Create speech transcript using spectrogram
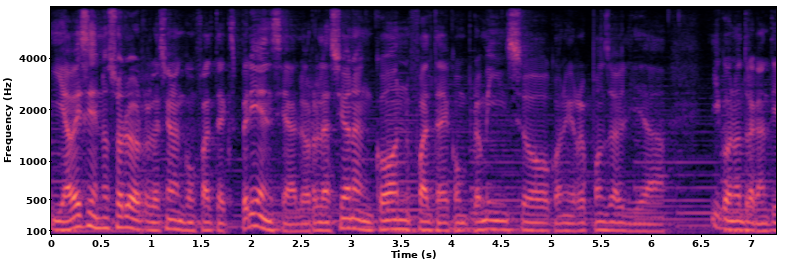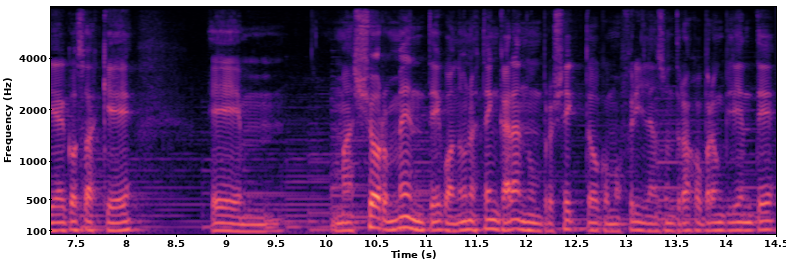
Y a veces no solo lo relacionan con falta de experiencia, lo relacionan con falta de compromiso, con irresponsabilidad y con otra cantidad de cosas que em, mayormente cuando uno está encarando un proyecto como freelance, un trabajo para un cliente,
